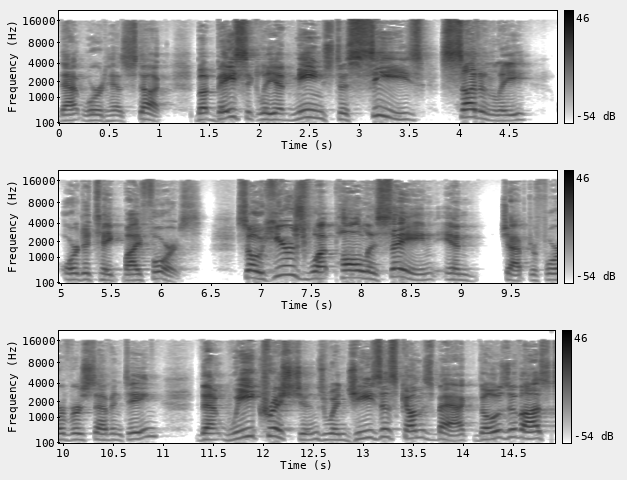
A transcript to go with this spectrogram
that word has stuck. But basically it means to seize suddenly or to take by force. So here's what Paul is saying in chapter 4, verse 17 that we Christians, when Jesus comes back, those of us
